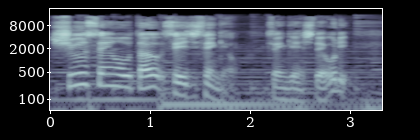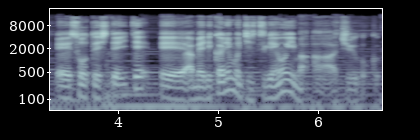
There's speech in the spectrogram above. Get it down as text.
終戦を謳う政治宣言を宣言しており、想定していて、アメリカにも実現を今、中国、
